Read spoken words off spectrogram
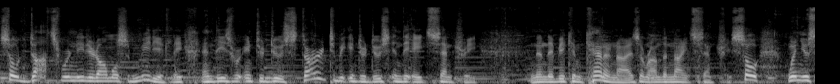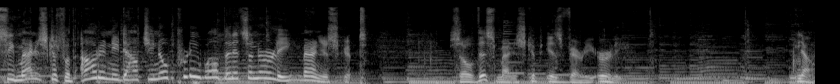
So dots were needed almost immediately, and these were introduced, started to be introduced in the 8th century. And then they became canonized around the 9th century. So when you see manuscripts without any doubts, you know pretty well that it's an early manuscript. So this manuscript is very early. Now,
